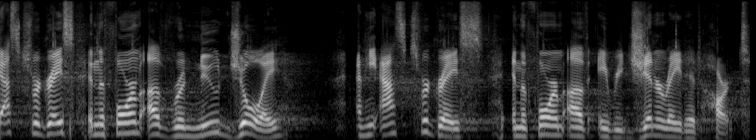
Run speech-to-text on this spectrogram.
asks for grace in the form of renewed joy, and he asks for grace in the form of a regenerated heart.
